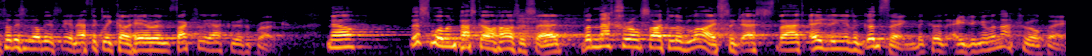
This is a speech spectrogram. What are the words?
so this is obviously an ethically coherent, factually accurate approach. Now, this woman, Pascale Harter, said the natural cycle of life suggests that aging is a good thing because aging is a natural thing.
